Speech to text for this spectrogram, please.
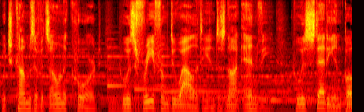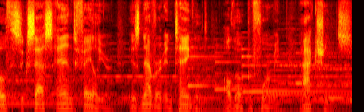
which comes of its own accord, who is free from duality and does not envy, who is steady in both success and failure, is never entangled, although performing actions.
